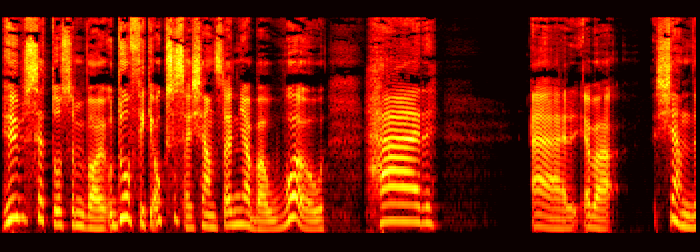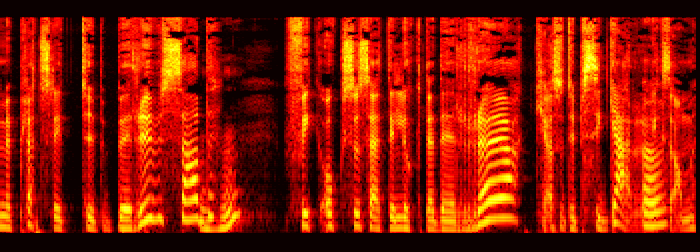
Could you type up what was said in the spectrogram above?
huset då som var och då fick jag också så känslan, jag bara wow, här är, jag bara kände mig plötsligt typ berusad. Fick också så att det luktade rök, alltså typ cigarr liksom.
